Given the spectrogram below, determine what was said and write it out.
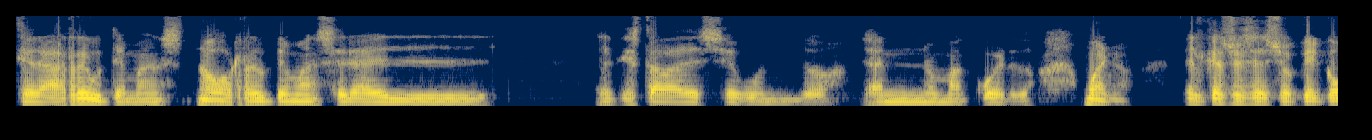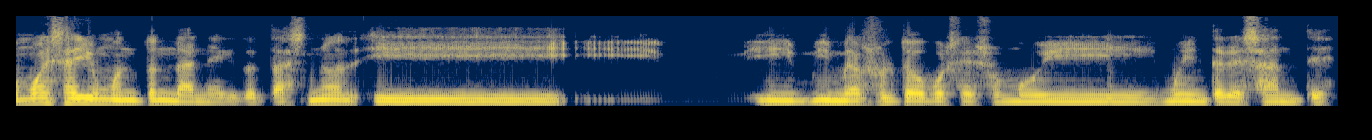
que era Reutemans, no, Reutemans era el, el que estaba de segundo, ya no me acuerdo. Bueno, el caso es eso, que como es hay un montón de anécdotas, ¿no? Y, y, y, me resultó pues eso muy muy interesante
